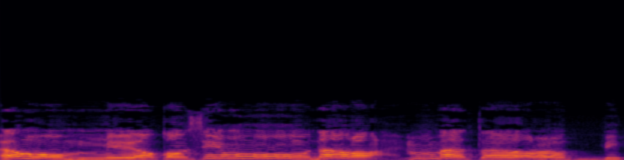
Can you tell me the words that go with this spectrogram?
أهم يقسمون رحمة ربك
